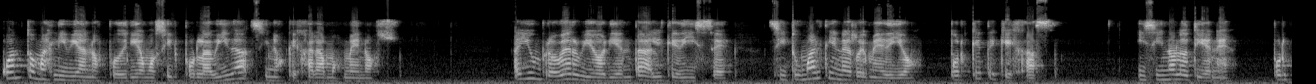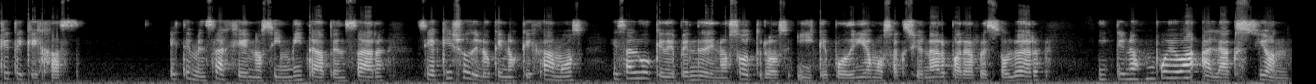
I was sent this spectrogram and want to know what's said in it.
¿Cuánto más livianos podríamos ir por la vida si nos quejáramos menos? Hay un proverbio oriental que dice, si tu mal tiene remedio, ¿por qué te quejas? Y si no lo tiene, ¿por qué te quejas? Este mensaje nos invita a pensar si aquello de lo que nos quejamos es algo que depende de nosotros y que podríamos accionar para resolver y que nos mueva a la acción,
